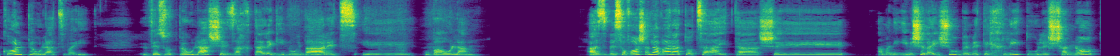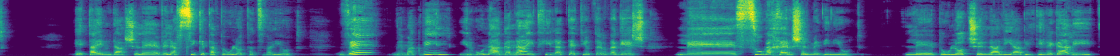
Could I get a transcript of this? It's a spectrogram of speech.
כל פעולה צבאית וזאת פעולה שזכתה לגינוי בארץ אה, ובעולם. אז בסופו של דבר התוצאה הייתה שהמנהיגים של היישוב באמת החליטו לשנות את העמדה שלהם ולהפסיק את הפעולות הצבאיות. ובמקביל ארגון ההגנה התחיל לתת יותר דגש לסוג אחר של מדיניות, לפעולות של עלייה בלתי לגלית,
